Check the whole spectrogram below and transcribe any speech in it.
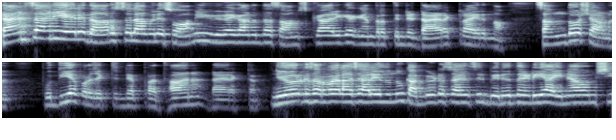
ടാൻസാനിയയിലെ ദാറുസലാമിലെ സ്വാമി വിവേകാനന്ദ സാംസ്കാരിക കേന്ദ്രത്തിന്റെ ഡയറക്ടറായിരുന്ന സന്തോഷാണ് പുതിയ പ്രൊജക്ടിന്റെ പ്രധാന ഡയറക്ടർ. ന്യൂയോർക്ക് സർവകലാശാലയിൽ നിന്നും കമ്പ്യൂട്ടർ സയൻസിൽ ബിരുദം നേടിയ ഐനാവംശി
